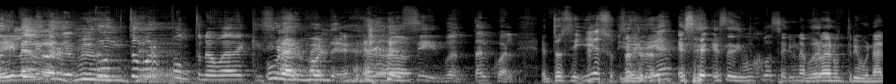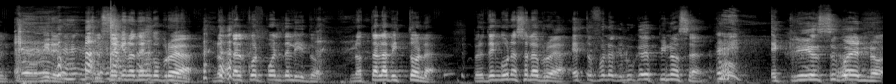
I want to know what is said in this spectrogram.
Y leí la Punto letra por de punto. punto por punto, una weá desquiciada. Un árbol de- sí, bueno, tal cual. Entonces, y eso, y hoy día. Ese, ese dibujo sería una Bueno. prueba en un tribunal. Como, miren, yo sé que no tengo prueba. No está el cuerpo del delito. No está la pistola. Pero tengo una sola prueba. Esto fue lo que Lucas Espinosa escribió en su cuaderno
